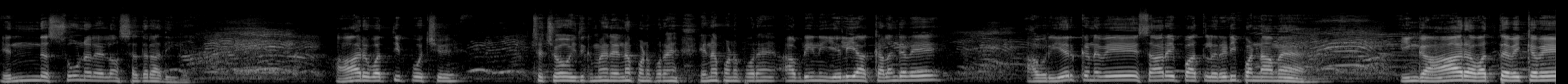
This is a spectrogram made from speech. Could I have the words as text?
எந்த சூழ்நிலையிலும் செதறாதீங்க. ஆறு வத்தி போச்சு. சச்சோ இதுக்கு மேலே என்ன பண்ண போகிறேன் என்ன பண்ண போகிறேன் அப்படின்னு எலியா கலங்கவே அவர் ஏற்கனவே சாரை பாத்தில் ரெடி பண்ணாமல் இங்கே ஆற வத்த வைக்கவே.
